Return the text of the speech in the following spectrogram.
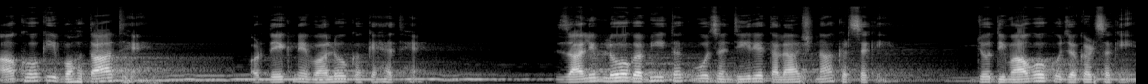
آنکھوں کی بہتات ہے اور دیکھنے والوں کا کہت ہے۔ ظالم لوگ ابھی تک وہ زنجیریں تلاش نہ کر سکیں، جو دماغوں کو جکڑ سکیں۔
